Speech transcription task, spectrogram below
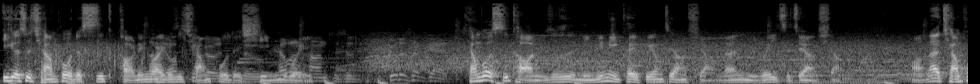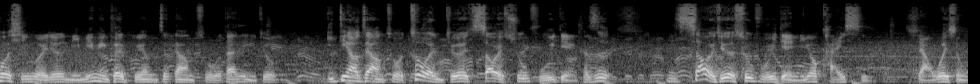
一个是强迫的思考，另外一个是强迫的行为。强迫思考，你就是你明明可以不用这样想，但是你会一直这样想。啊，那强迫行为就是你明明可以不用这样做，但是你就一定要这样做，做了你觉得稍微舒服一点，可是你稍微觉得舒服一点，你又开始想为什么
